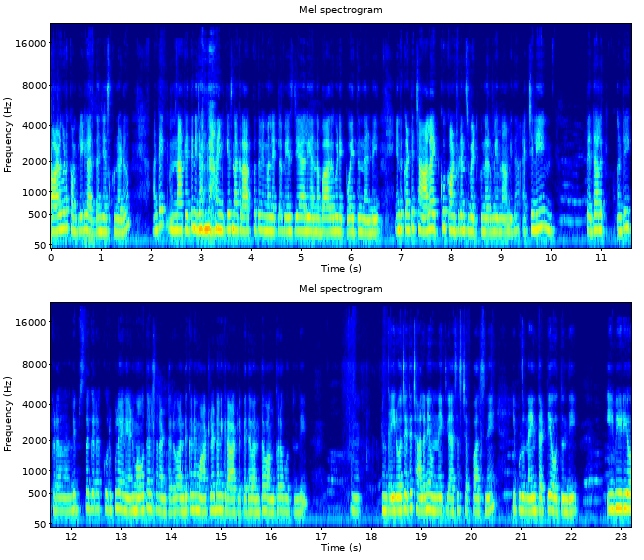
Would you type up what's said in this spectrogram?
వాడు కూడా కంప్లీట్గా అర్థం చేసుకున్నాడు. అంటే నాకైతే నిజంగా ఇన్ కేస్ నాకు రాకపోతే మిమ్మల్ని ఎట్లా ఫేస్ చేయాలి అన్న బాధ కూడా ఎక్కువైతుందండి. ఎందుకంటే చాలా ఎక్కువ కాన్ఫిడెన్స్ పెట్టుకున్నారు మీరు నా మీద. యాక్చువల్లీ పెదాలకి అంటే ఇక్కడ లిప్స్ దగ్గర కురుపులు అయినాయండి మౌత్ అల్సర్ అంటారు. అందుకనే మాట్లాడడానికి రావట్లేదు పెదవంతా వంకరపోతుంది ఇంకా ఈరోజు అయితే చాలానే ఉన్నాయి క్లాసెస్ చెప్పాల్సినవి. ఇప్పుడు నైన్ థర్టీ అవుతుంది. ఈ వీడియో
